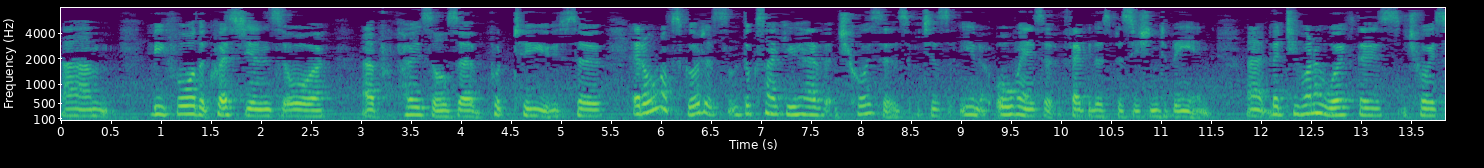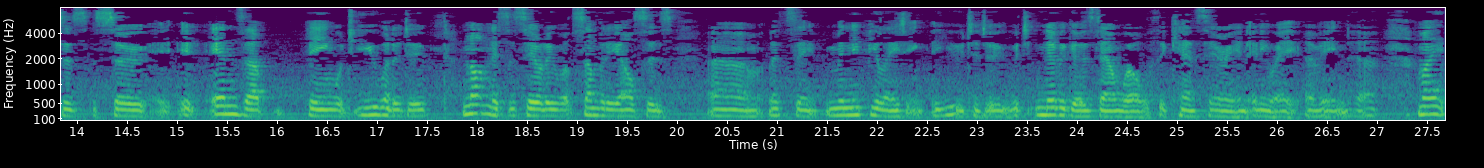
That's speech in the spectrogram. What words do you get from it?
um, before the questions or uh, proposals are put to you. So it all looks good. It looks like you have choices, which is you know always a fabulous position to be in. Uh, but you want to work those choices so it, ends up being what you want to do, not necessarily what somebody else is. Um, let's say manipulating you to do, which never goes down well with the Cancerian anyway. I mean, uh, my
